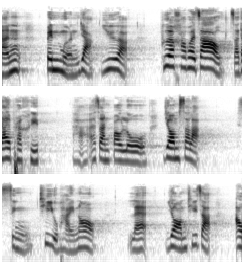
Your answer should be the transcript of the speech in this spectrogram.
นั้นเป็นเหมือนหยากเยื่อ เพื่อข้าพเจ้าจะได้พระคริสต์นะคะอาจารย์เปาโลยอมสละสิ่งที่อยู่ภายนอก และยอมที่จะเอา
